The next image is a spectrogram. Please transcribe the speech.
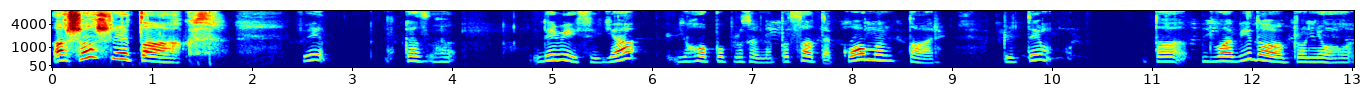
А що ж не так? Він казав. Дивіться, я його попросив написати коментар під тим та два відео про нього.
